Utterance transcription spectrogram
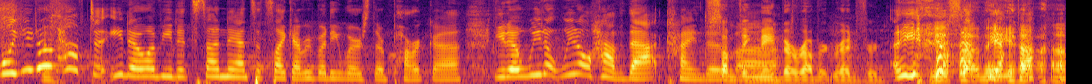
Well, you don't have to. You know, I mean, at Sundance, it's like everybody wears their parka. You know, we don't. We don't have that kind of Something uh, made by Robert Redford. Yeah, yes, uh, they, yeah.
